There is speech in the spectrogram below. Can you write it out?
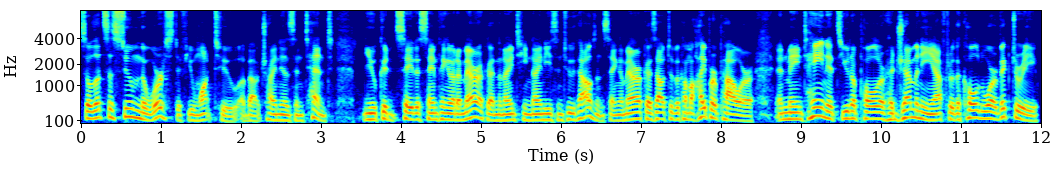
So let's assume the worst, if you want to, about China's intent. You could say the same thing about America in the 1990s and 2000s, saying America is out to become a hyperpower and maintain its unipolar hegemony after the Cold War victory.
